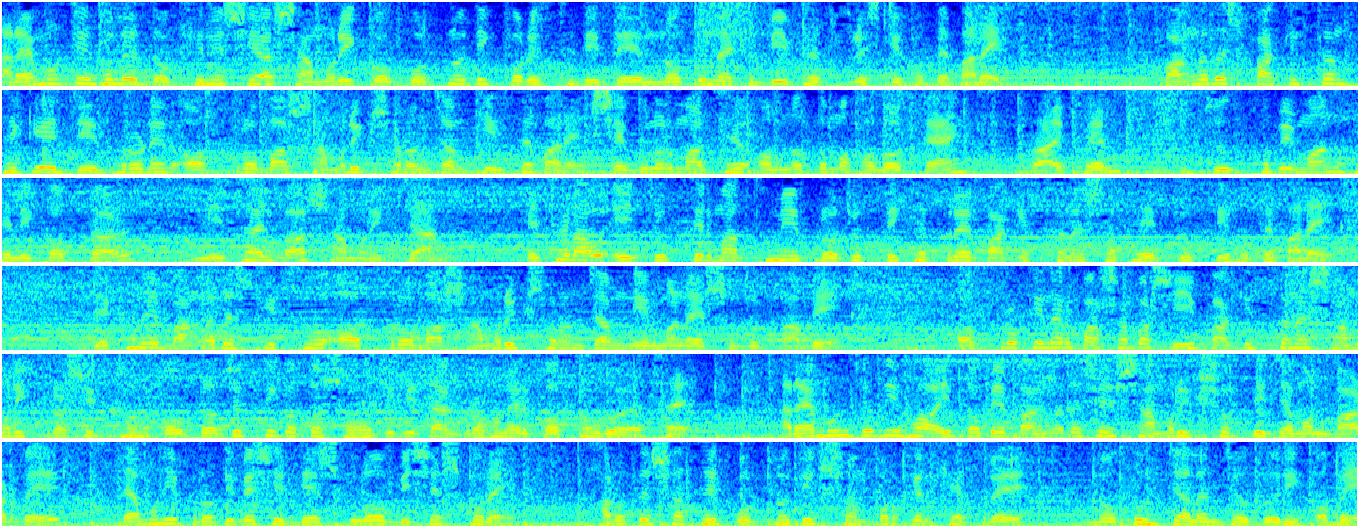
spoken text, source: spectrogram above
আর এমনটি হলে দক্ষিণ এশিয়ার সামরিক ও কূটনৈতিক পরিস্থিতিতে নতুন এক বিভেদ সৃষ্টি হতে পারে। বাংলাদেশ পাকিস্তান থেকে যে ধরনের অস্ত্র বা সামরিক সরঞ্জাম কিনতে পারে, সেগুলোর মাঝে অন্যতম হল ট্যাঙ্ক, রাইফেল, যুদ্ধবিমান, হেলিকপ্টার, মিসাইল বা সামরিক যান। এছাড়াও এই চুক্তির মাধ্যমে প্রযুক্তি ক্ষেত্রে পাকিস্তানের সাথে চুক্তি হতে পারে, যেখানে বাংলাদেশ কিছু অস্ত্র বা সামরিক সরঞ্জাম নির্মাণের সুযোগ পাবে। অস্ত্র কেনার পাশাপাশি পাকিস্তানের সামরিক প্রশিক্ষণ ও প্রযুক্তিগত সহযোগিতা গ্রহণের কথাও রয়েছে। আর এমন যদি হয়, তবে বাংলাদেশের সামরিক শক্তি যেমন বাড়বে, তেমনি প্রতিবেশী দেশগুলো বিশেষ করে। ভারতের সাথে কূটনৈতিক সম্পর্কের ক্ষেত্রে নতুন চ্যালেঞ্জও তৈরি হবে।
